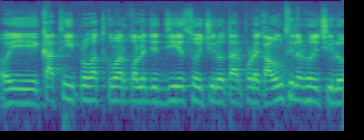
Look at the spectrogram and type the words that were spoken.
ওই কাথি প্রভাত কুমার কলেজে জিএস হয়েছিল, তারপরে কাউন্সিলর হয়েছিল।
